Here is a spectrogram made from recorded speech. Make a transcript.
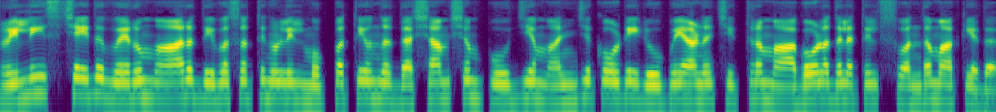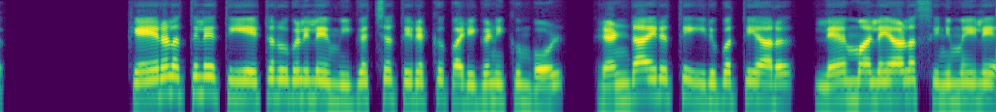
റിലീസ് ചെയ്ത് വെറും ആറ് ദിവസത്തിനുള്ളിൽ മുപ്പത്തിയൊന്ന് ദശാംശം പൂജ്യം അഞ്ച് കോടി രൂപയാണ് ചിത്രം ആഗോളതലത്തിൽ സ്വന്തമാക്കിയത്. കേരളത്തിലെ തിയേറ്ററുകളിലെ മികച്ച തിരക്ക് പരിഗണിക്കുമ്പോൾ രണ്ടായിരത്തി ഇരുപത്തിയാറ് ലെ മലയാള സിനിമയിലെ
